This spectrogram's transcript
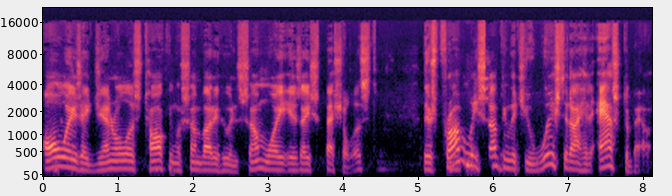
always a generalist talking with somebody who, in some way, is a specialist. There's mm-hmm. probably something that you wish that I had asked about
